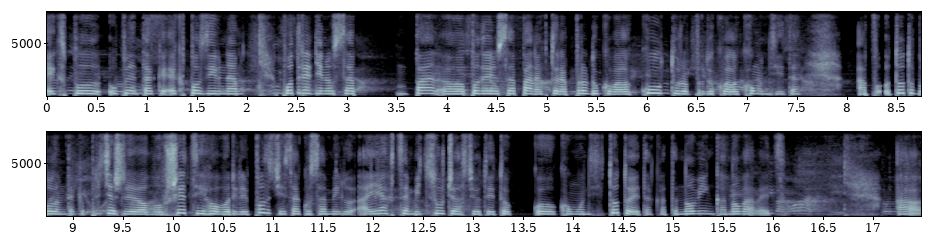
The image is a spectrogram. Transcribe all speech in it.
explo, úplne také explozívna podriadenosť sa pán, podriadenosť sa pána, ktorá produkovala kultúru, produkovala komunita. A toto bolo len také priťažlivé, lebo všetci hovorili, pozrite sa, ako sa milujú a ja chcem byť súčasťou tejto komunity. Toto je taká tá novinka, nová vec. A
